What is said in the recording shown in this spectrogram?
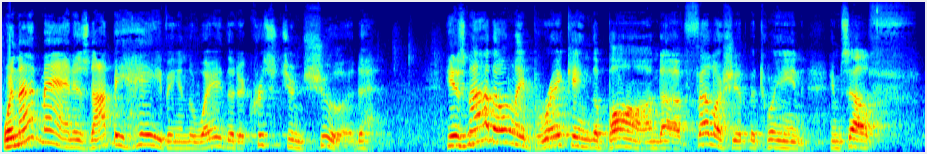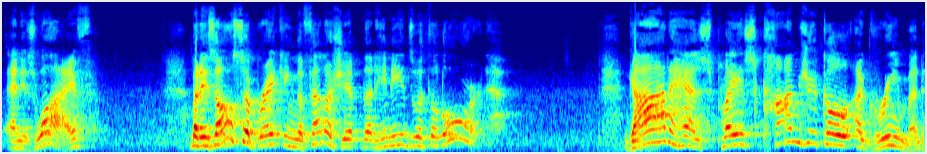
When that man is not behaving in the way that a Christian should, he is not only breaking the bond of fellowship between himself and his wife, but he's also breaking the fellowship that he needs with the Lord. God has placed conjugal agreement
